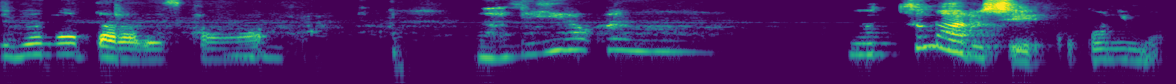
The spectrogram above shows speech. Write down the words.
自分だったらですか、何色かな？4つもあるし、ここにも。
